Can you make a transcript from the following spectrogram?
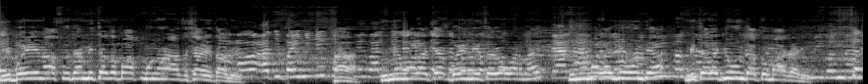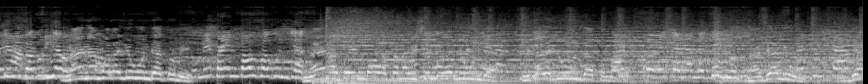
ही बहीण असू द्या मी त्याचा बाप म्हणून आज शाळेत आधी बहिणीने हा तुम्ही मला त्या बहिणीचा व्यवहार नाही. तुम्ही मला लिहून द्या. मी त्याला घेऊन जातो माघारी. नाही, नाही मला लिहून द्या तुम्ही. तुम्ही बहीण भाऊ बघून घ्या. नाही ना बहीण भावाचा ना विषय मला लिहून द्या. मी त्याला घेऊन जातो. हा, द्या लिहून. द्या.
